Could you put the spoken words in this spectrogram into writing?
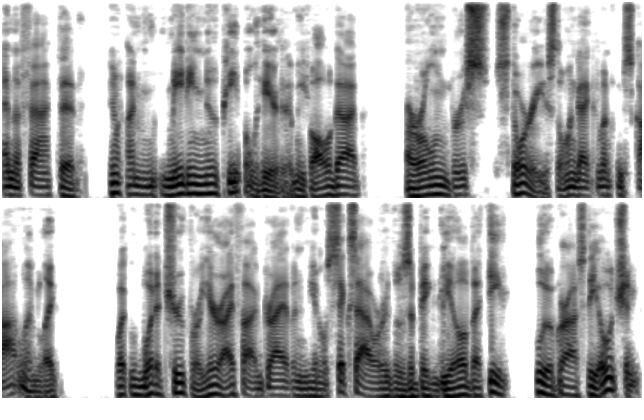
and the fact that you know I'm meeting new people here, and we've all got our own Bruce stories. The one guy coming from Scotland, like what what a trooper! Here I thought driving you know six hours was a big deal, but he flew across the ocean.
